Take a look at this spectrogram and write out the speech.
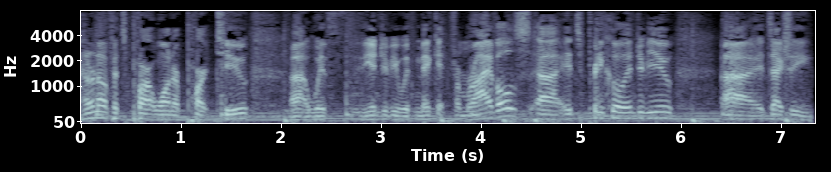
I don't know if it's part one or part two uh, with the interview with Mickett from Rivals. Uh, it's a pretty cool interview. Uh, it's actually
